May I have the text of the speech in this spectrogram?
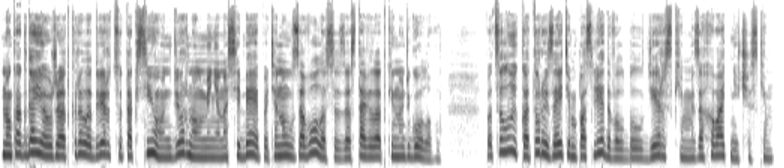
Но когда я уже открыла дверцу такси, он дернул меня на себя и потянул за волосы, заставил откинуть голову. Поцелуй, который за этим последовал, был дерзким и захватническим.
